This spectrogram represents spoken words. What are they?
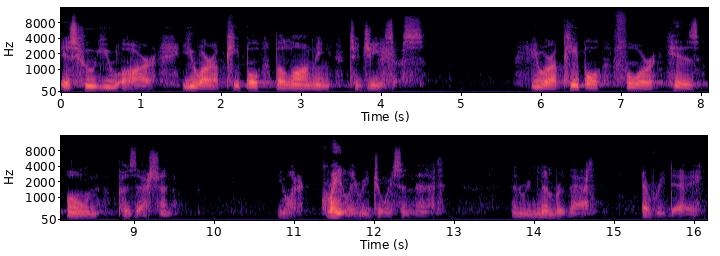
is who you are. You are a people belonging to Jesus. You are a people for his own possession. You ought to greatly rejoice in that and remember that every day.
